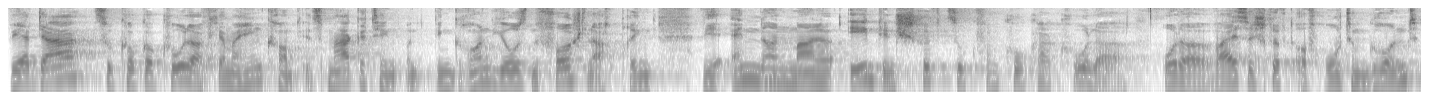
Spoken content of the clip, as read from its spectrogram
Wer da zu Coca-Cola-Firma hinkommt ins Marketing und den grandiosen Vorschlag bringt, wir ändern mal eben den Schriftzug von Coca-Cola oder weiße Schrift auf rotem Grund,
